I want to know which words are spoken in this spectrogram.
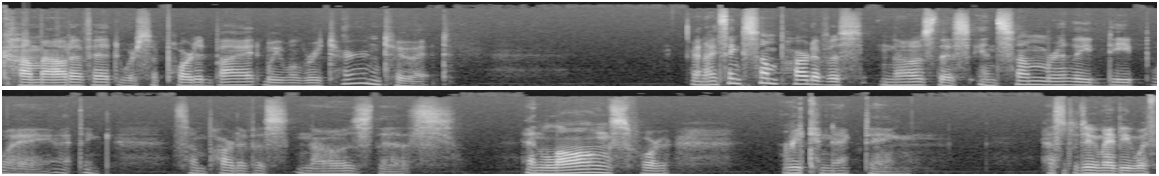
come out of it, we're supported by it, we will return to it. And I think some part of us knows this in some really deep way. I think some part of us knows this and longs for reconnecting. Has to do maybe with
